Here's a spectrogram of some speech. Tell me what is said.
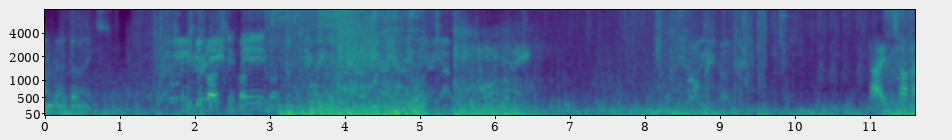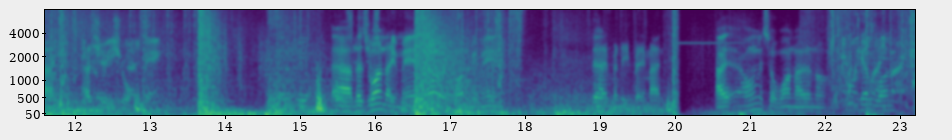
I'm gonna donate. Throwing a Keep grenade. up, keep up, B. keep up. Throwing flashbang. Area out. Throwing grenade. Smoke. Smoke. Nades on A, as usual. Uh, there's one like- B main. No, it's one B main. How many B man? I I only saw one, I don't know. Throwing Killed one. flashbang.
